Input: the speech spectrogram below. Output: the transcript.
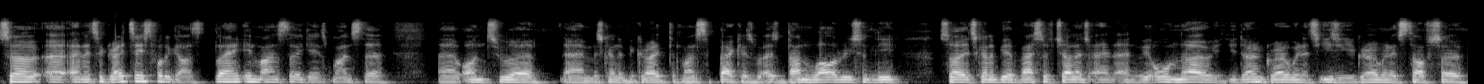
So, uh, and it's a great test for the guys playing in Munster against Munster uh, on tour um, is going to be great. The Munster Pack has, has done well recently. So it's going to be a massive challenge. And, and we all know you don't grow when it's easy, you grow when it's tough. So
